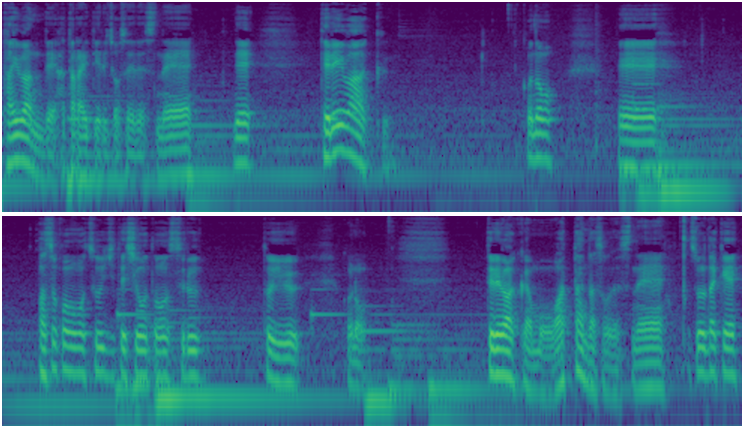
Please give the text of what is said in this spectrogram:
台湾で働いている女性ですね。でテレワーク。この、えーパソコンを通じて仕事をするというこのテレワークがもう終わったんだそうですね。それだけ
